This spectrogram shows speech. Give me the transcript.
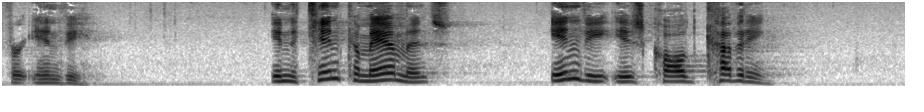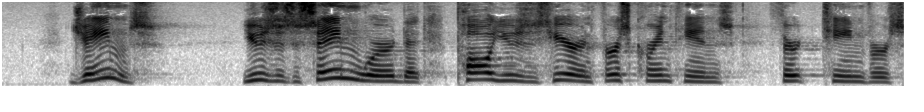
for envy. In the Ten Commandments, envy is called coveting. James uses the same word that Paul uses here in 1 Corinthians 13, verse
